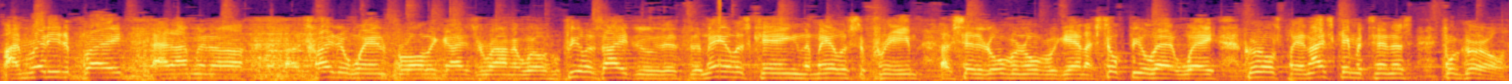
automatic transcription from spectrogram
I'm ready to play, and I'm going to uh, try to win for all the guys around the world who feel as I do that the male is king, the male is supreme. I've said it over and over again. I still feel that way. Girls play a nice game of tennis for girls,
